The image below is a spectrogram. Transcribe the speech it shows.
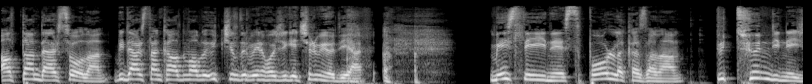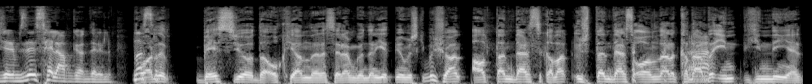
alttan dersi olan, bir dersten kaldım abla 3 yıldır beni hoca geçirmiyor diyen, mesleğini sporla kazanan bütün dinleyicilerimize selam gönderelim. Nasıl? Bu arada Besyo'da okuyanlara selam gönderen yetmiyormuş gibi şu an alttan dersi kalan üstten dersi olanlara kadar da in, indin yani.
